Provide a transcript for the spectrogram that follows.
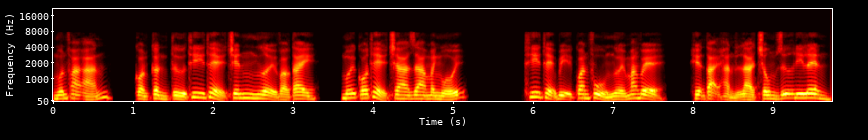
muốn pha án, còn cần từ thi thể trên người vào tay, mới có thể tra ra manh mối. Thi thể bị quan phủ người mang về, hiện tại hẳn là trông giữ đi lên.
